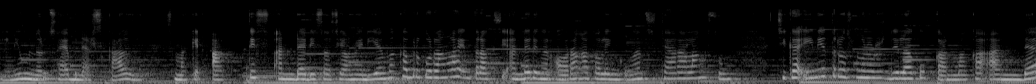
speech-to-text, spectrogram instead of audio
Ini menurut saya benar sekali. Semakin aktif Anda di sosial media, maka berkuranglah interaksi Anda dengan orang atau lingkungan secara langsung. Jika ini terus-menerus dilakukan, maka Anda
